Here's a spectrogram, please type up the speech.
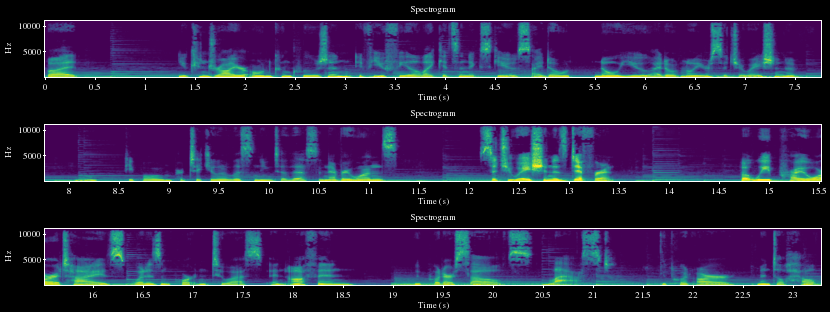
but you can draw your own conclusion if you feel like it's an excuse. I don't know you. I don't know your situation of you know people in particular listening to this and everyone's situation is different. But we prioritize what is important to us and often we put ourselves last. We put our mental health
